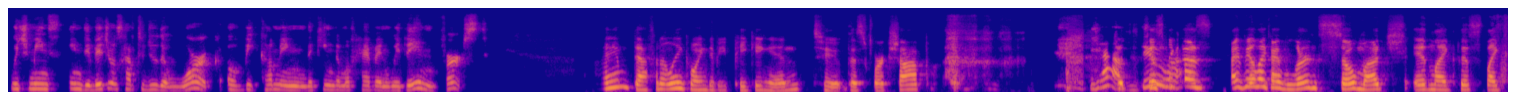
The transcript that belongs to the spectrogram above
which means individuals have to do the work of becoming the kingdom of heaven within first. I am definitely going to be peeking in to this workshop. Yeah just, just because i feel like i've learned so much in like this like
